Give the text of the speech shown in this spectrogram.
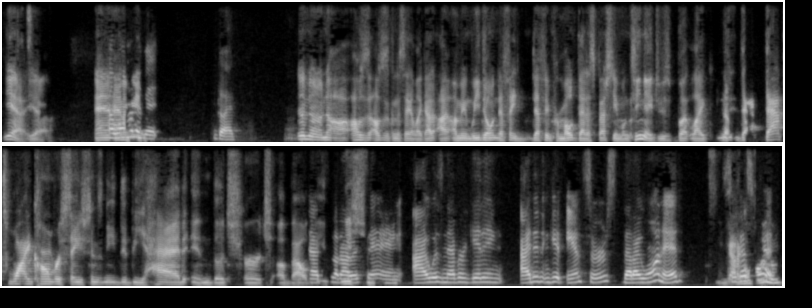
yeah, That's yeah. And, a and I lot mean, of it. Go ahead. No, no, no. I was, I was just gonna say, like, I, I I mean, we don't definitely, definitely promote that, especially among teenagers. But like, No. that, that's why conversations need to be had in the church about. That's these what I was saying. I was never getting, I didn't get answers that I wanted. You So guess what? them.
